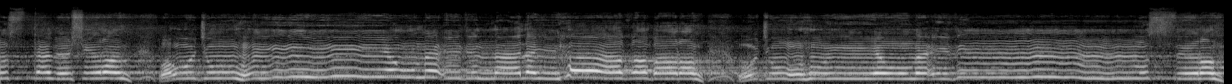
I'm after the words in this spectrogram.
مستبشرة ووجوه يومئذ عليها غبرة. وجوه يومئذ مسفرة.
